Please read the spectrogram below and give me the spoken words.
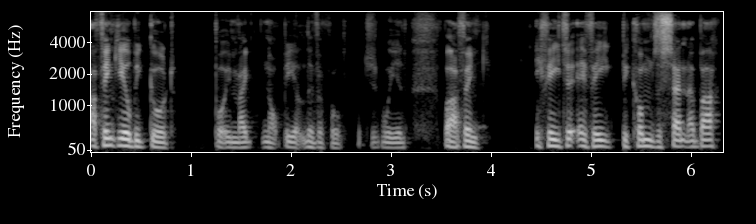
I think he'll be good, but he might not be at Liverpool, which is weird. But I think if he if he becomes a centre back,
